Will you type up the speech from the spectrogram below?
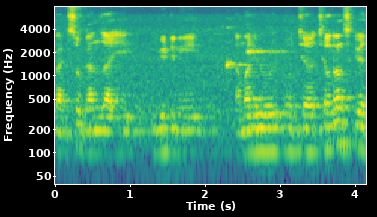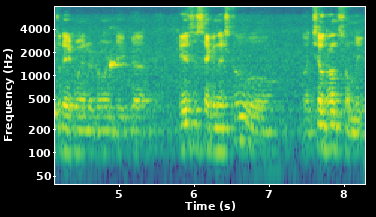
డ్రగ్స్ గంజాయి వీటిని మరియు చిల్డ్రన్స్కి వ్యతిరేకమైనటువంటి కేసెస్ ఎగనెస్ట్ చిల్డ్రన్స్ ఉన్నాయి.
